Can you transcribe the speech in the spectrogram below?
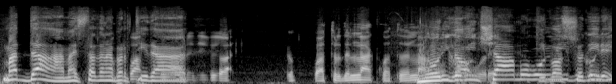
Ma da, ma è stata una partita 4 dell'acqua, 4 dell'acqua. Non ricominciamo no, con, ti posso, con dire,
